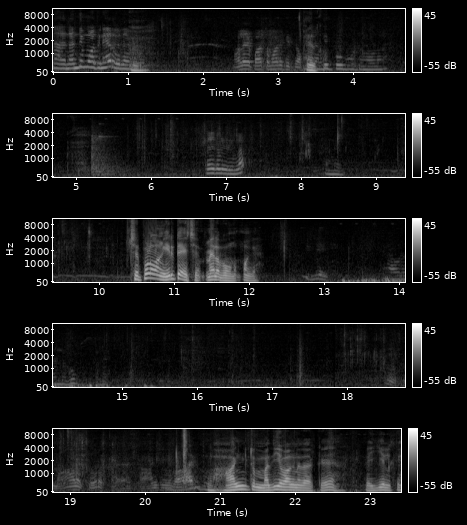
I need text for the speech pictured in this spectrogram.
நான் நந்தி முகத்து நேரம் இருக்குது மலையை பார்த்த மாதிரி இருக்கா. அப்படியே பூ போட்டுருங்க அவ்வளோ கை கழுவுறீங்களா? தண்ணி இருக்கு. சரி போல வாங்க. இருட்டாயிடுச்சு. மேலே போகணும். வாங்க நான் ஒரு ரெண்டு பூ வாங்கிட்டு மதியம் வாங்கினதா இருக்கு? வெயிலுக்கு.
